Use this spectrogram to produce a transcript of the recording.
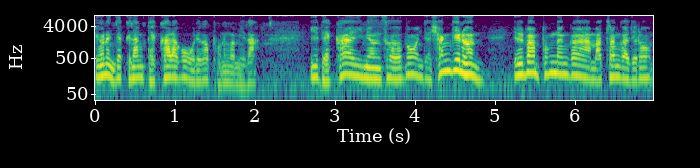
이거는 이제 그냥 백화라고 우리가 보는 겁니다. 이 백화이면서도 이제 향기는 일반 풍랑과 마찬가지로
